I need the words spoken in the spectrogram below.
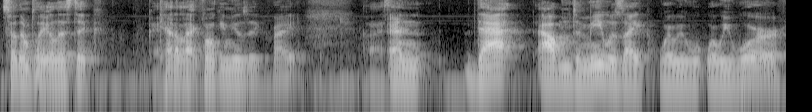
Southern Playalistic, Okay. Cadillac funky music, right? Classic. And that album to me was like where we where we were,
